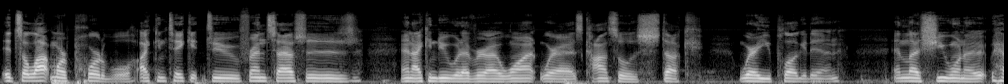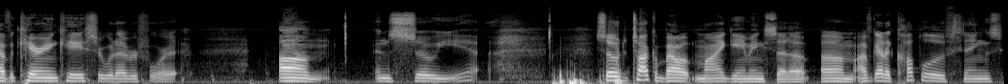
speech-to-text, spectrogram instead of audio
it's a lot more portable. I can take it to friends' houses and I can do whatever I want, whereas console is stuck where you plug it in, unless you want to have a carrying case or whatever for it. Um, and so, yeah. So to talk about my gaming setup, um, I've got a couple of things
